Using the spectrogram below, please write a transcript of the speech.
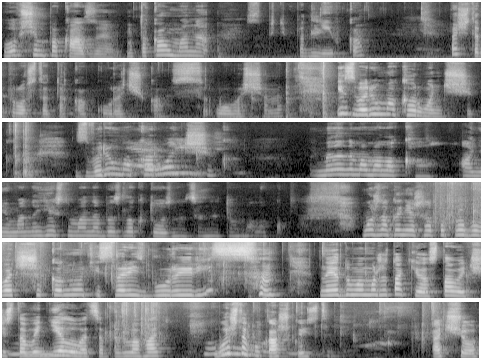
В общем, показую. Така у мене подлівка. Бачите, просто така курочка з овощами. І зварю макарончик. Зварю макарончик. У мене нема молока. А, ні, в мене є, але в мене безлактозне, це не то молоко. Можна, звісно, попробувати шикануть і сварити бурий рис. Ну, я думаю, може так його ставити, чисто виділуватися, предлагати. Будеш таку кашку їсти? А чо?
